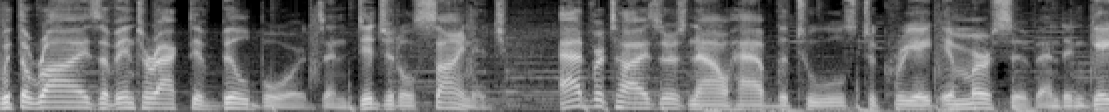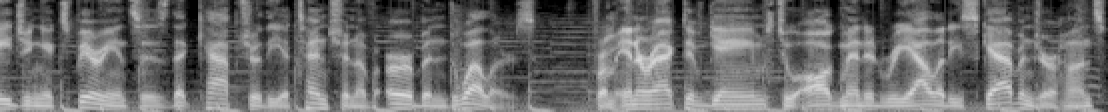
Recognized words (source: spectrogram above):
With the rise of interactive billboards and digital signage, advertisers now have the tools to create immersive and engaging experiences that capture the attention of urban dwellers. From interactive games to augmented reality scavenger hunts,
